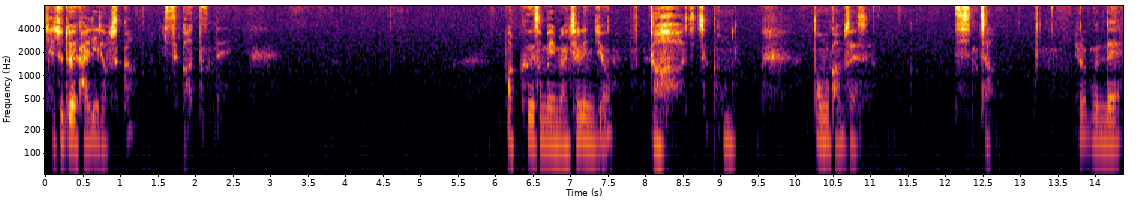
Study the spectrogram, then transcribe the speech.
제주도에 갈 일이 없을까? 있을 것 같은데. 마크 선배님이랑 챌린지요? 아 진짜 너무 너무 감사했어요. 진짜. 여러분 근데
